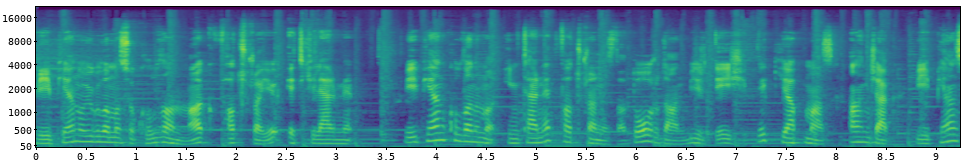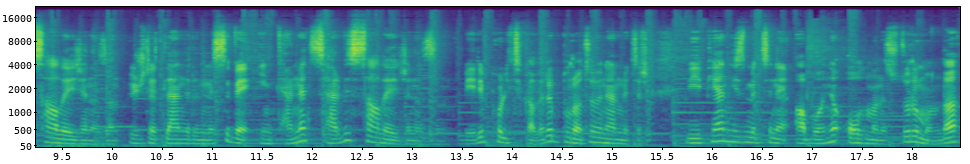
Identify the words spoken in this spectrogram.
VPN uygulaması kullanmak faturayı etkiler mi? VPN kullanımı internet faturanızda doğrudan bir değişiklik yapmaz. Ancak VPN sağlayıcınızın ücretlendirilmesi ve internet servis sağlayıcınızın veri politikaları burada önemlidir. VPN hizmetine abone olmanız durumunda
